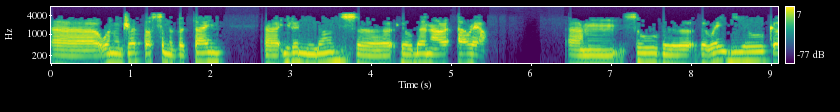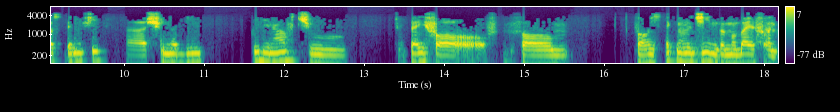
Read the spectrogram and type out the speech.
100% uh, of the time, uh, even in dense uh, urban area. Um, so the, the radio cost benefit should not be good enough to to pay for for for this technology in the mobile phone.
